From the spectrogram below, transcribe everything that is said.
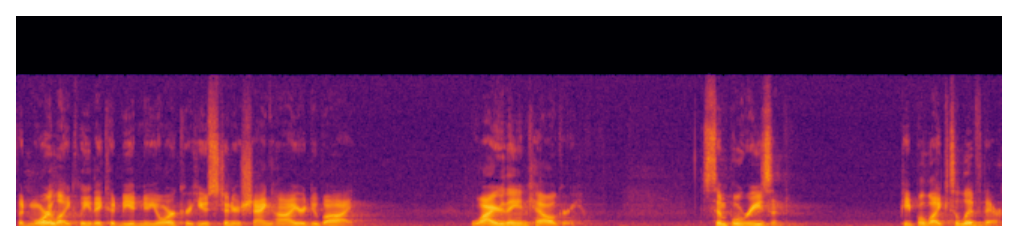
but more likely they could be in New York or Houston or Shanghai or Dubai. Why are they in Calgary? Simple reason people like to live there,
